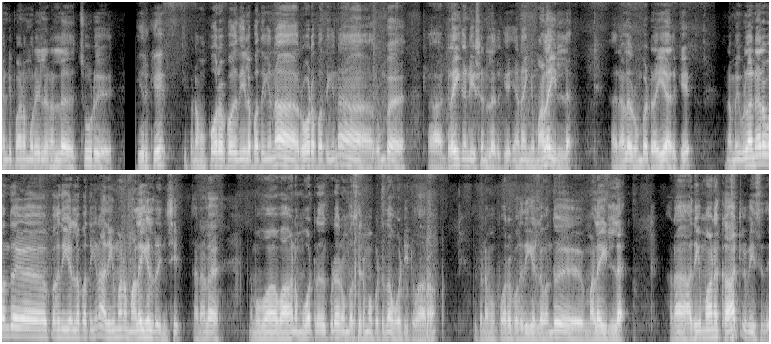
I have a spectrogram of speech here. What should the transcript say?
கண்டிப்பான முறையில் நல்ல சூடு இருக்குது இப்போ நம்ம போகிற பகுதியில் பார்த்திங்கன்னா ரோடை பார்த்திங்கன்னா ரொம்ப ட்ரை கண்டிஷனில் இருக்குது ஏன்னா இங்கே மழை இல்லை. அதனால் ரொம்ப ட்ரையாக இருக்குது நம்ம இவ்வளோ நேரம் வந்த பகுதிகளில் பார்த்திங்கன்னா அதிகமான மலைகள் இருந்துச்சு. அதனால் நம்ம வா வாகனம் ஓட்டுறது கூட ரொம்ப சிரமப்பட்டு தான் ஓட்டிகிட்டு வரோம். இப்போ நம்ம போகிற பகுதிகளில் வந்து மழை இல்லை. ஆனால் அதிகமான காற்று வீசுது.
